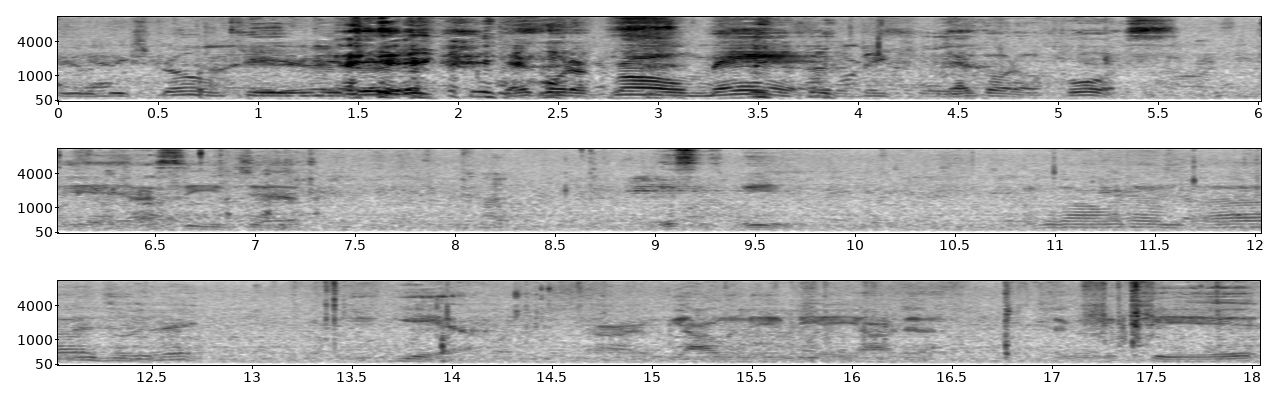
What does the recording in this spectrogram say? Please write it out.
You're a big strong kid. right there. there go the grown man. There go the horse. Yeah, I see you, Jeff. This is weird. Look at all of them. Uh, yeah. Alright, we all in the NBA, y'all there. There go the kid.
